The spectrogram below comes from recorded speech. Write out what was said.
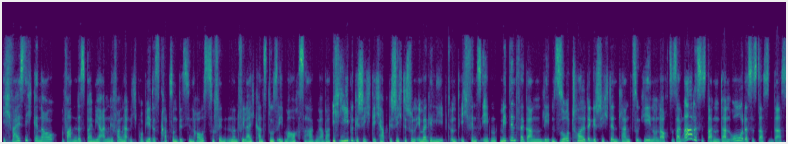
Ich weiß nicht genau, wann das bei mir angefangen hat. Ich probiere das gerade so ein bisschen rauszufinden und vielleicht kannst du es eben auch sagen. Aber ich liebe Geschichte. Ich habe Geschichte schon immer geliebt und ich finde es eben mit den vergangenen Leben so toll, der Geschichte entlang zu gehen und auch zu sagen, ah, das ist dann und dann, oh, das ist das und das.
